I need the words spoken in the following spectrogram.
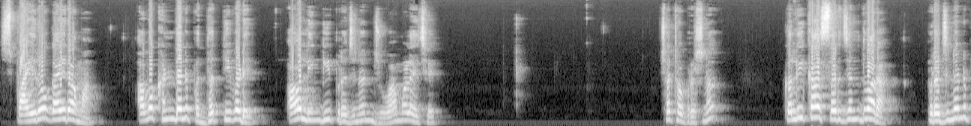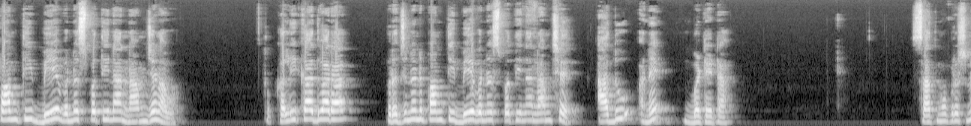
સ્પાઇરોગાયરામાં અવખંડન પદ્ધતિ વડે અલિંગી પ્રજનન જોવા મળે છે. છઠ્ઠો પ્રશ્ન, કલિકા સર્જન દ્વારા પ્રજનન પામતી બે વનસ્પતિના નામ જણાવો. તો કલિકા દ્વારા પ્રજનન પામતી બે વનસ્પતિના નામ છે, આદુ અને બટેટા. સાતમો પ્રશ્ન,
